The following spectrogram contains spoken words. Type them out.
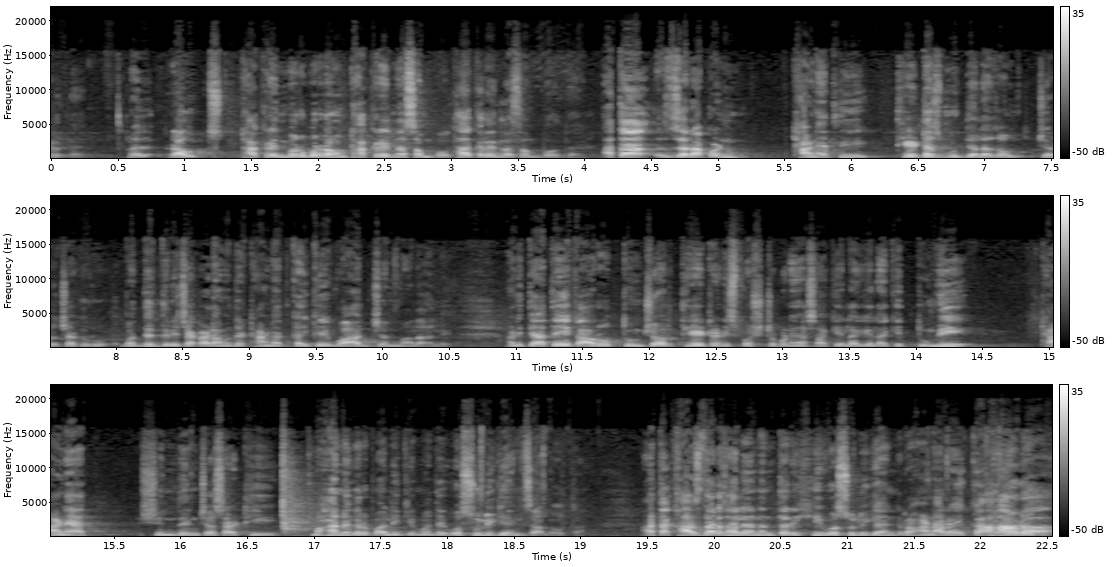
करताय. राऊत ठाकरेंबरोबर राहून ठाकरेंना संपवत ठाकरेंना संपवत आहे आता जर आपण ठाण्यातली थेटच मुद्द्याला जाऊन चर्चा करू मध्यंतरीच्या काळामध्ये ठाण्यात काही काही वाद जन्माला आले. आणि त्यात एक आरोप तुमच्यावर थेट आणि स्पष्टपणे असा केला गेला की तुम्ही ठाण्यात शिंदेच्यासाठी महानगरपालिकेमध्ये वसुली गँग चालवता. आता खासदार झाल्यानंतर ही वसुली गँग राहणार आहे का हा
